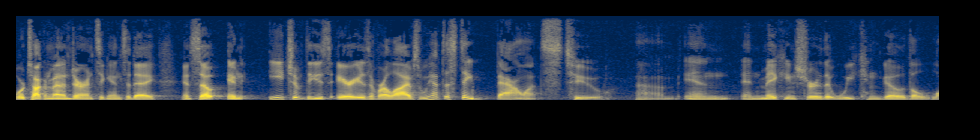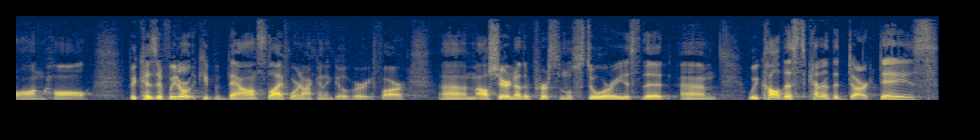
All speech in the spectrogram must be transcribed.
we're talking about endurance again today. And so, in each of these areas of our lives, we have to stay balanced too um, in, in making sure that we can go the long haul. Because if we don't keep a balanced life, we're not going to go very far. Um, I'll share another personal story is that um, we call this kind of the dark days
